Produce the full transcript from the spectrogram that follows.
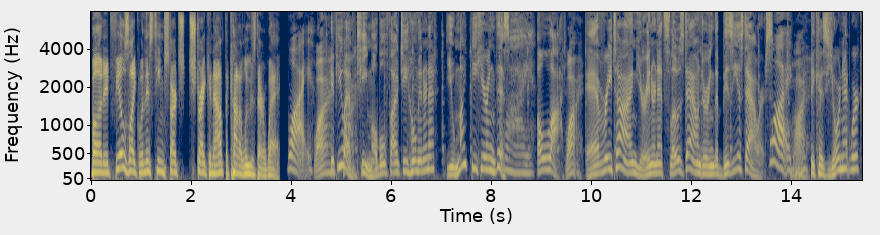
But it feels like when this team starts striking out, they kind of lose their way. Why? Why? If you Why? have T-Mobile 5G home internet, you might be hearing this Why? a lot. Why? Every time your internet slows down during the busiest hours. Why? Why? Because your network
